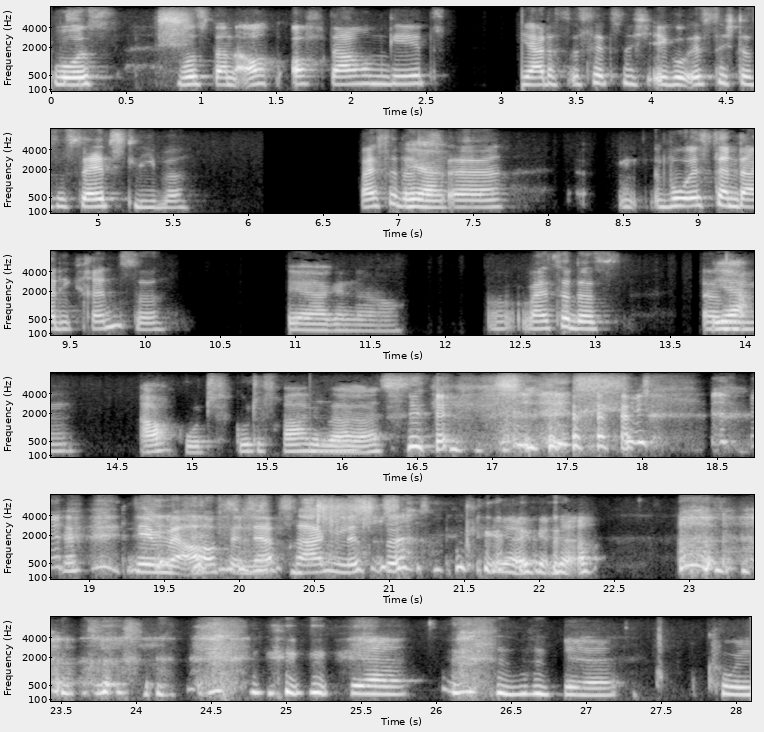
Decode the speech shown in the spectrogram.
wo es, wo es dann auch oft darum geht, ja, das ist jetzt nicht egoistisch, das ist Selbstliebe. Weißt du, das, ja. äh, wo ist denn da die Grenze? Ja, genau. Weißt du, das, ähm, ja. Auch gut, gute Frage, mhm. Sarah. Nehmen wir auf in der Fragenliste. ja, genau. ja. ja, cool.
